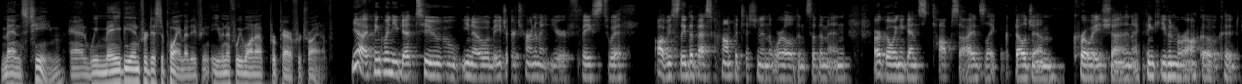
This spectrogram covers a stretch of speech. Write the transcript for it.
men's team, and we may be in for disappointment if, even if we want to prepare for triumph. Yeah, I think when you get to you know a major tournament, you're faced with obviously the best competition in the world, and so the men are going against top sides like Belgium, Croatia, and I think even Morocco could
